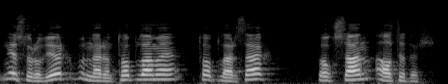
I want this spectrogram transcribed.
Ne soruluyor? Bunların toplamı toplarsak 96'dır.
